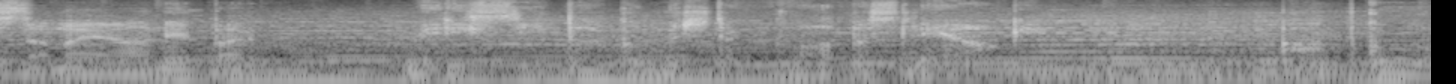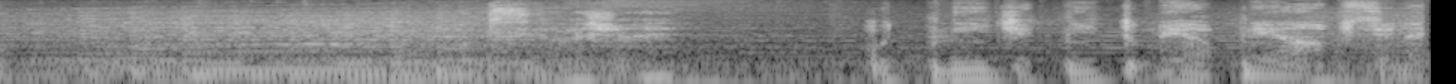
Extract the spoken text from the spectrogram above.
समय आने पर मेरी सीता अपने आप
